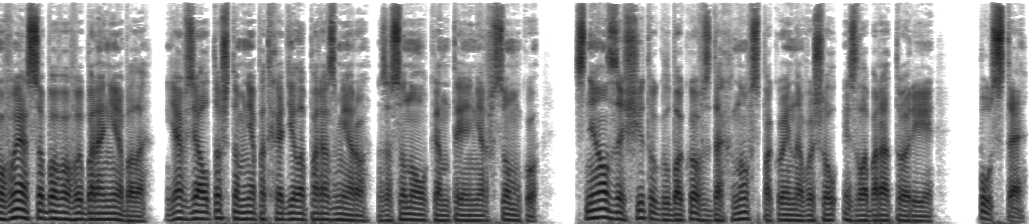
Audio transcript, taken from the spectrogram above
Увы, особого выбора не было. Я взял то, что мне подходило по размеру, засунул контейнер в сумку. Снял защиту, глубоко вздохнув, спокойно вышел из лаборатории. Пусто.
